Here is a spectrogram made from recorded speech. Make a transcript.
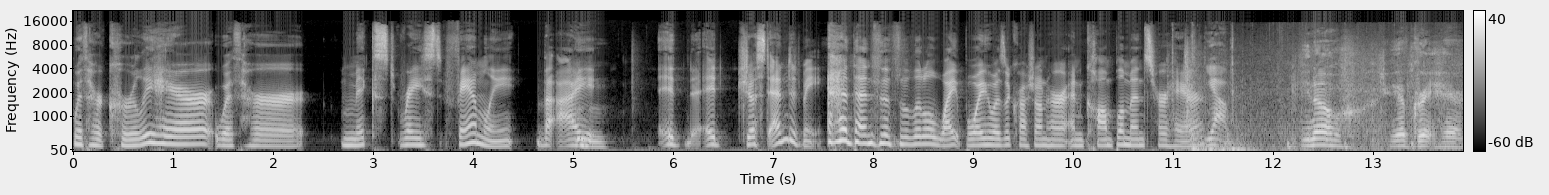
with her curly hair, with her mixed race family, that I. It it just ended me, and then the, the little white boy who has a crush on her and compliments her hair. Yeah. You know, you have great hair.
